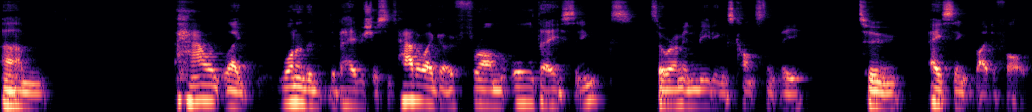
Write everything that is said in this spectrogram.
um, how like one of the, the behavior shifts is how do I go from all day syncs, so where I'm in meetings constantly, to async by default,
